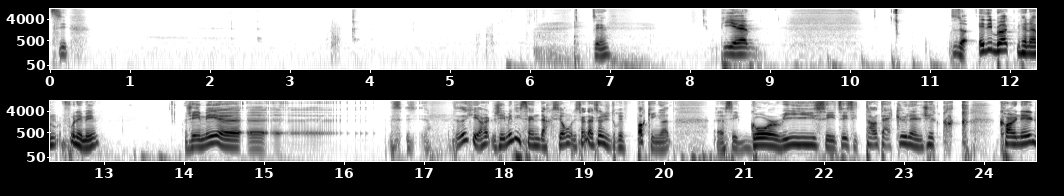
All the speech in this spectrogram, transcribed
c'est-. Puis, euh, c'est ça. Eddie Brock, Venom, faut l'aimer. J'ai aimé. Euh, euh, euh, c'est c'est ça qui est hard. J'ai aimé les scènes d'action. Les scènes d'action, j'ai trouvé fucking hot. Euh, c'est gory, c'est tentacule and shit. Carnage.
